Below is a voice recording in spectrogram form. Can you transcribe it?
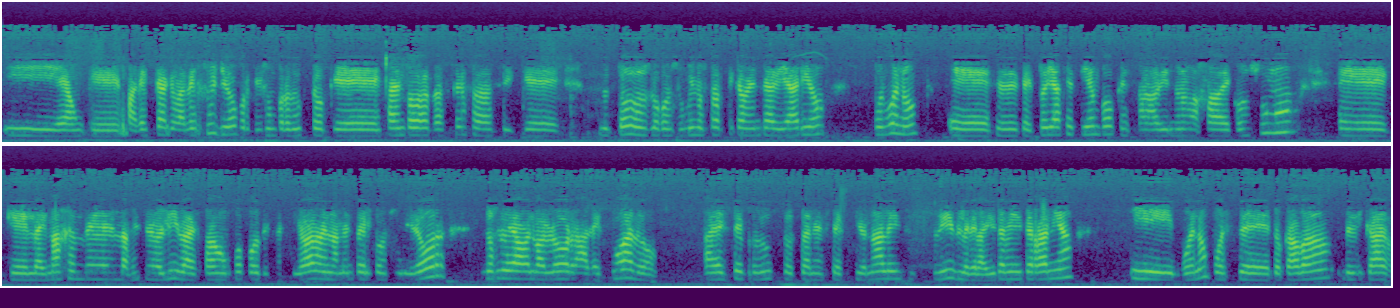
Y aunque parezca que va de suyo, porque es un producto que está en todas las casas y que todos lo consumimos prácticamente a diario, pues bueno, eh, se detectó ya hace tiempo que estaba habiendo una bajada de consumo, eh, que la imagen del aceite de oliva estaba un poco desactivada en la mente del consumidor, no se le daba el valor adecuado a este producto tan excepcional e insustituible de la dieta mediterránea y bueno, pues eh, tocaba dedicar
